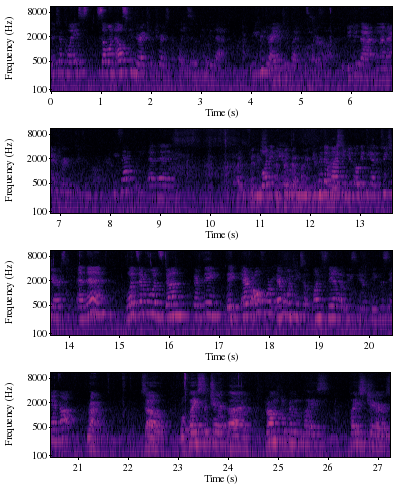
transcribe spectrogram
into place. Someone else can drag two chairs into place. Who can do that? You can drag two chairs into place. You do that, and then I can bring the two components. Exactly. And then I finish, what did I you? put the mic You in put the place. mic and you go get the other two chairs. And then, once everyone's done their thing, they, ev- all four, everyone takes up one stand at least, you know, take the stands off. Right. So we'll place the chair, uh, drums will come in place, place chairs,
